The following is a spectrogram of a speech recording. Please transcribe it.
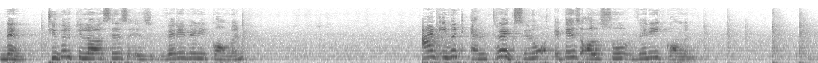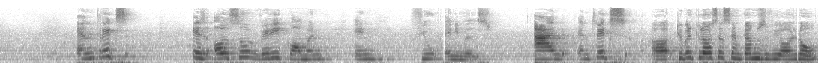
then tuberculosis is very very common. And even anthrax you know it is also very common. Anthrax is also very common in few animals. And anthrax uh, tuberculosis symptoms we all know.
